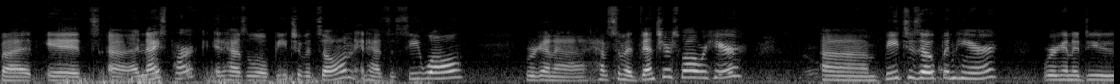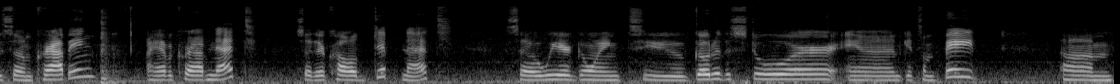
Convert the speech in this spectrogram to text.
But it's a nice park. It has a little beach of its own. It has a seawall. We're gonna have some adventures while we're here. Um, beach is open here. We're gonna do some crabbing. I have a crab net, so they're called dip nets. So we are going to go to the store and get some bait. Um,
